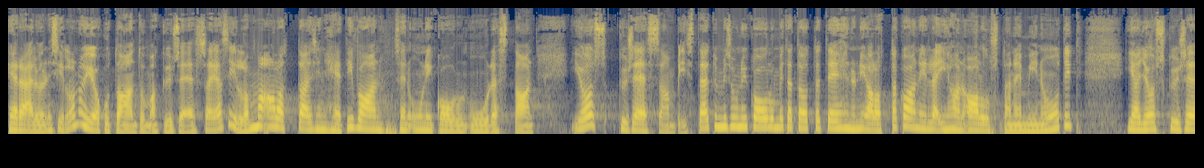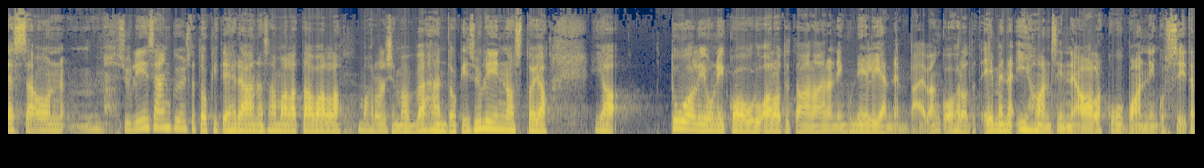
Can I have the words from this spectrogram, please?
heräilyä, niin silloin on joku taantuma kyseessä. Ja silloin mä aloittaisin heti vaan sen unikoulun uudestaan. Jos kyseessä on pistäytymisunikoulu, mitä te olette tehnyt, niin aloittakaa niillä ihan alusta ne minuutit. Ja jos kyseessä on mm, sylinsänkyyn, sitä toki tehdään aina samalla tavalla, mahdollisimman vähän toki syliinnostoja. Ja tuoliunikoulu aloitetaan aina niin kuin neljännen päivän kohdalta, että ei mennä ihan sinne alkuun, vaan niin kuin siitä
